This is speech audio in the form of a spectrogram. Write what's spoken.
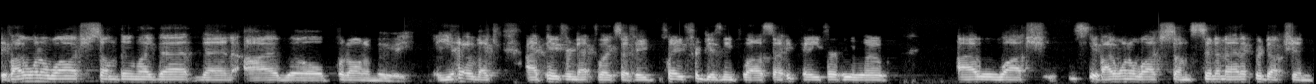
If I want to watch something like that, then I will put on a movie. You know, like I pay for Netflix, I pay, for Disney Plus, I pay for Hulu. I will watch if I want to watch some cinematic production.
